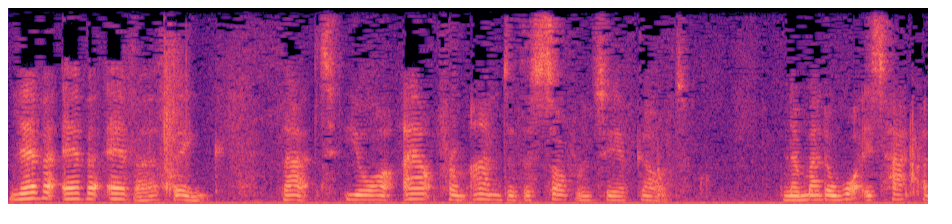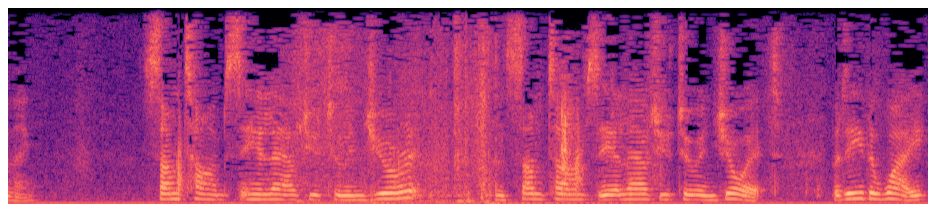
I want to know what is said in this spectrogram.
Never, ever, ever think that you are out from under the sovereignty of God, no matter what is happening. Sometimes He allows you to endure it, and sometimes He allows you to enjoy it. But either way,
